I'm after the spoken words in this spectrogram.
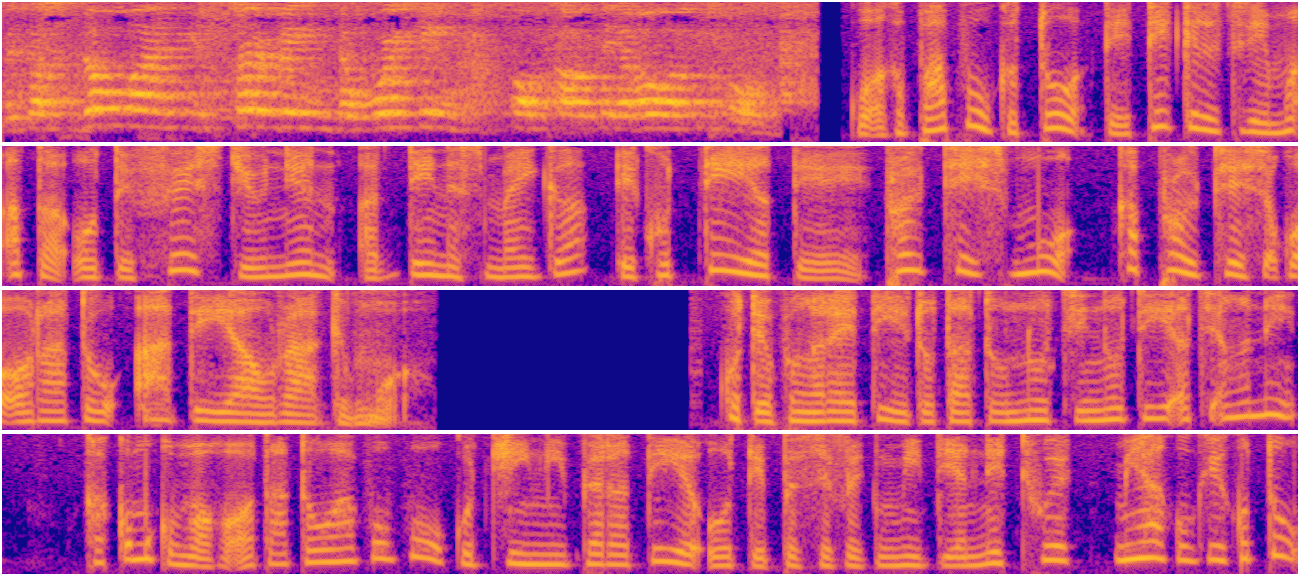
because no one is serving the working ko aka papu katoa te tekeretere maata o te First Union a Dennis Mega e ko ia te protest mo ka protest o ko o rātou a te aura ke mua. Ko te upangarei ti e to tātou nuti nuti a te angani, ka komokomo ako o tātou apopo ko Gini Peratia o te Pacific Media Network mi ako ke koto,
